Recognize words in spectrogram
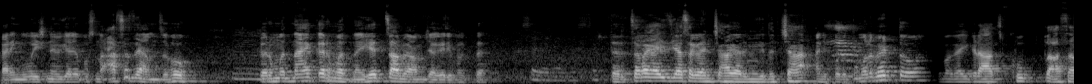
कारण की वैष्णवी गेल्यापासून असंच आहे आमचं हो. करमत नाही करमत नाही. हेच चालू आहे आमच्या घरी फक्त. सगळ्यांना. तर चला गाईज या सगळ्यांच्या चहा घ्यायला मी घेतो चहा आणि परत तुम्हाला भेटतो. बघा इकडे आज खूप असा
